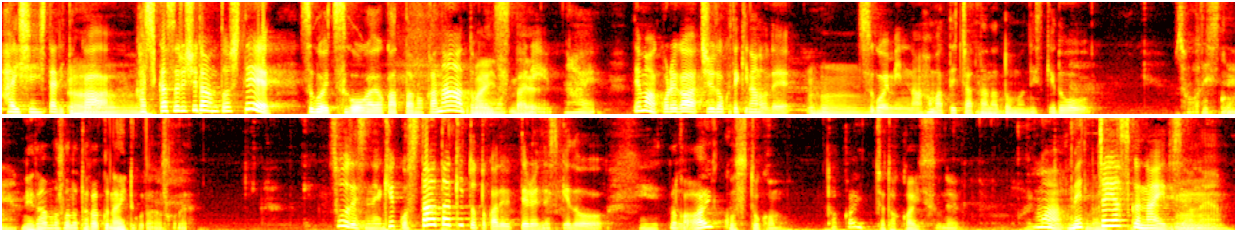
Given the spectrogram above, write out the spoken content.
配信したりとかうん、可視化する手段として、すごい都合が良かったのかなとも思ったり。ねはい。で、まあ、これが中毒的なので、うんすごいみんなハマってっちゃったんだと思うんですけど、そうですね。値段もそんな高くないってことなんですかね。そうですね。結構スターターキットとかで売ってるんですけど、えーなんかアイコスとかも高いっちゃ高いですよね。まあ、めっちゃ安くないですよね。うん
